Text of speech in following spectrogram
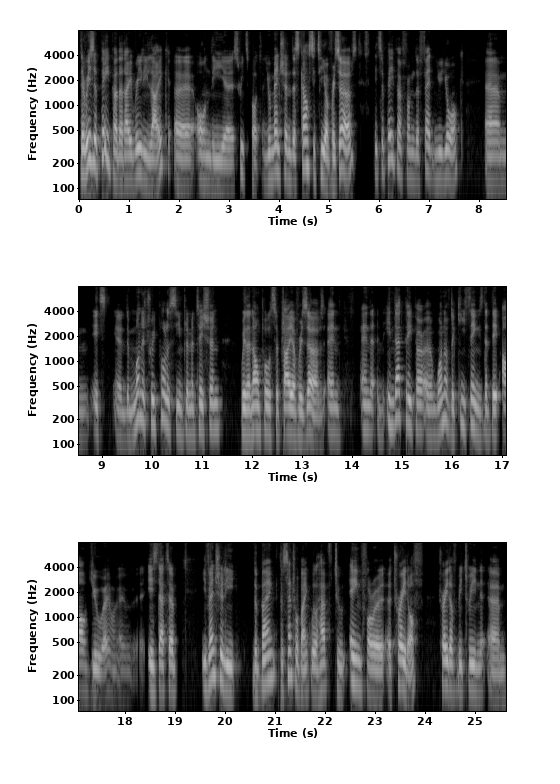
There is a paper that I really like uh, on the uh, sweet spot. You mentioned the scarcity of reserves. It's a paper from the Fed New York. Um, it's uh, the monetary policy implementation with an ample supply of reserves. And and in that paper, uh, one of the key things that they argue uh, is that uh, eventually the bank, the central bank, will have to aim for a, a trade-off, trade-off between um,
